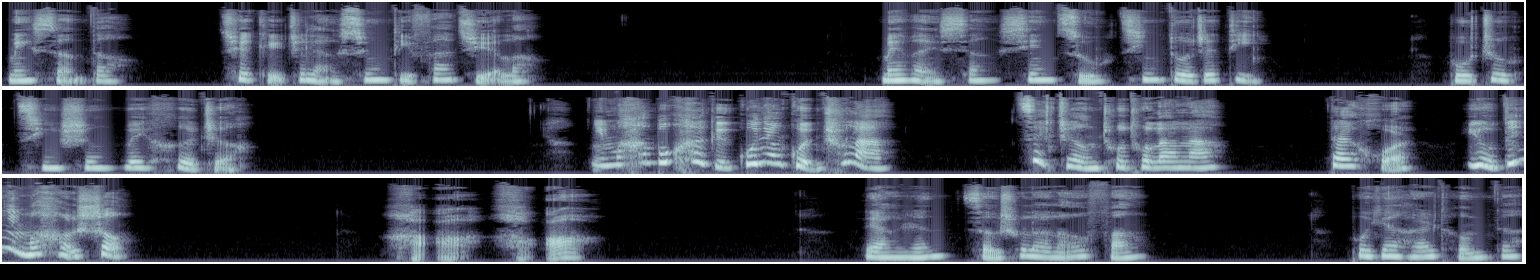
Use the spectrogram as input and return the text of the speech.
没想到却给这两兄弟发觉了。梅婉香先足轻跺着地，不住轻声威吓着。你们还不快给姑娘滚出来！再这样拖拖拉拉，待会儿有的你们好受。好好。两人走出了牢房，不约而同的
